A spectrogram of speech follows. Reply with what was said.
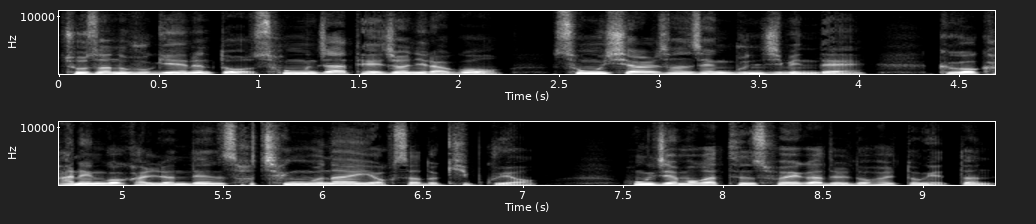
조선 후기에는 또 송자 대전이라고 송시열 선생 문집인데 그거 간행과 관련된 서책 문화의 역사도 깊고요. 홍제모 같은 소외가들도 활동했던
